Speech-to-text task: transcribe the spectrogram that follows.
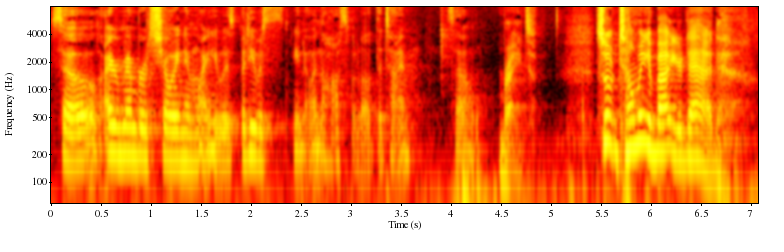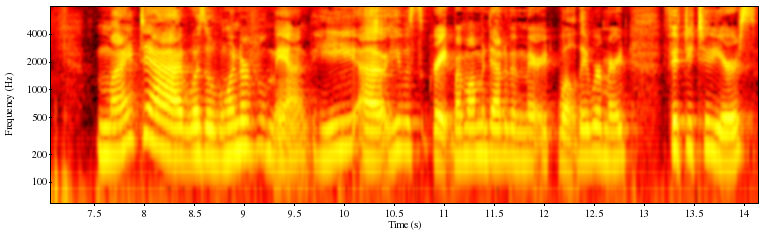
So I remember showing him why he was, but he was you know in the hospital at the time. So right. So tell me about your dad. My dad was a wonderful man. He uh, he was great. My mom and dad have been married. Well, they were married 52 years,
